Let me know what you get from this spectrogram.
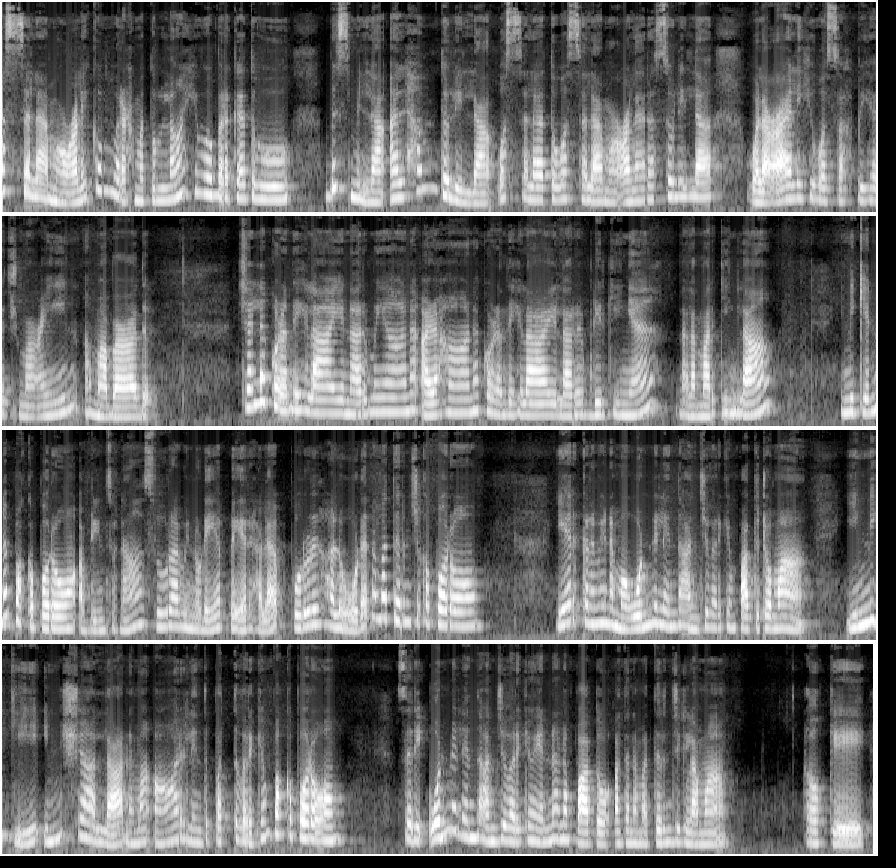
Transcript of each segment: அஸ்ஸலாம் வலைக்கம் வரமத்துல்லாஹி வபரகாத்துஹு. பிஸ்மில்லா அல்ஹம்துலில்லா வஸ்ஸலாத்து வஸ்ஸலாமு அலா ரசூலில்லா வல ஆலிஹி வசஹ்பி அஜ்மஈன் அம்மாபாத் செல்ல குழந்தைகளா என் அருமையான அழகான குழந்தைகளா எல்லாரும் எப்படி இருக்கீங்க? நலமாக இருக்கீங்களா? இன்றைக்கி என்ன பார்க்க போகிறோம் அப்படின்னு சொன்னால் சூறாவினுடைய பெயர்களை பொருள்களோடு நம்ம தெரிஞ்சுக்க போகிறோம் ஏற்கனவே நம்ம ஒன்றுலேருந்து அஞ்சு வரைக்கும் பார்த்துட்டோமா? இன்னைக்கு இன்ஷா அல்லா நம்ம ஆறுலேருந்து பத்து வரைக்கும் பார்க்க போகிறோம் சரி ஒன்றுலேருந்து அஞ்சு வரைக்கும் என்னென்ன பார்த்தோம்? அதை நம்ம தெரிஞ்சுக்கலாமா? ஓகே.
